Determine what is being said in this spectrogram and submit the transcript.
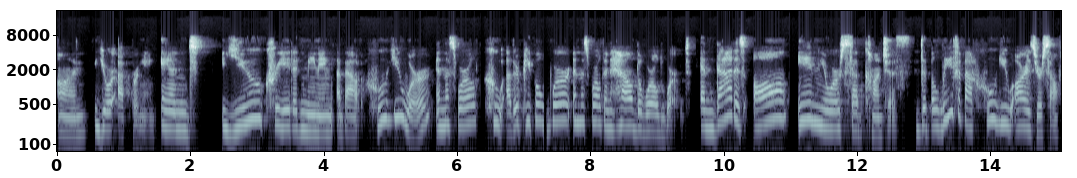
on your upbringing. And you created meaning about who you were in this world, who other people were in this world, and how the world worked. And that is all in your subconscious. The belief about who you are is your self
